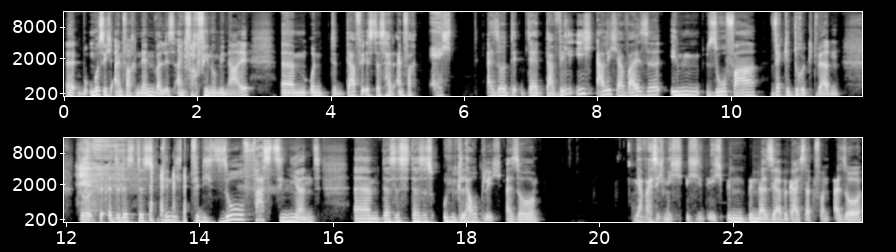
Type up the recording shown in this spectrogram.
äh, muss ich einfach nennen, weil ist einfach phänomenal. Ähm, und dafür ist das halt einfach echt, also da will ich ehrlicherweise im Sofa weggedrückt werden. So, also das, das finde ich, finde ich so faszinierend. Ähm, das ist, das ist unglaublich. Also, ja, weiß ich nicht. Ich, ich bin, bin da sehr begeistert von. Also,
